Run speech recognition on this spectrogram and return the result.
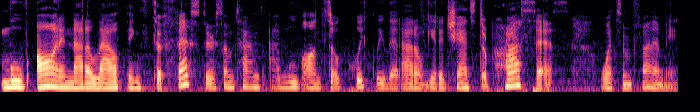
move on and not allow things to fester, sometimes I move on so quickly that I don't get a chance to process what's in front of me.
